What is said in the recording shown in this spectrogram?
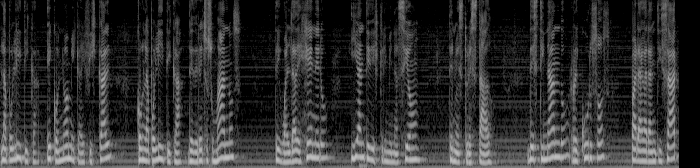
la política económica y fiscal con la política de derechos humanos, de igualdad de género y antidiscriminación de nuestro Estado destinando recursos para garantizar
